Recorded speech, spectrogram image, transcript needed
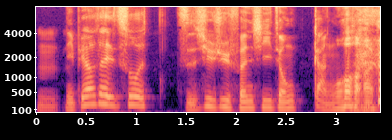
嗯，你不要再说仔细去分析这种干话了。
